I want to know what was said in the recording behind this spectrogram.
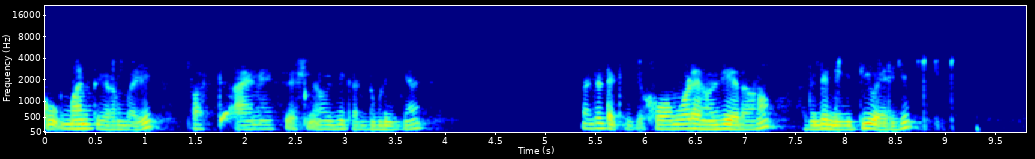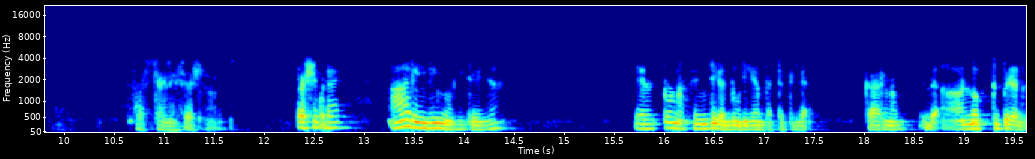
കുമാൻ തിയറം വഴി ഫസ്റ്റ് അയണൈസേഷൻ എനർജി കണ്ടുപിടിക്കാൻ അതിന്റെ ടെക്നിക്ക് ഹോമോയുടെ എനർജി ഏതാണോ അതിന്റെ നെഗറ്റീവ് ആയിരിക്കും ഫസ്റ്റ് അയണൈസേഷൻ എനർജി പക്ഷെ ഇവിടെ ആ രീതിയിൽ നോക്കിക്കഴിഞ്ഞാൽ ഇലക്ട്രോൺ അഫിനിറ്റി കണ്ടുപിടിക്കാൻ പറ്റത്തില്ല. കാരണം ഇത് അൺഒക്യുപ്പിഡ് ആണ്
